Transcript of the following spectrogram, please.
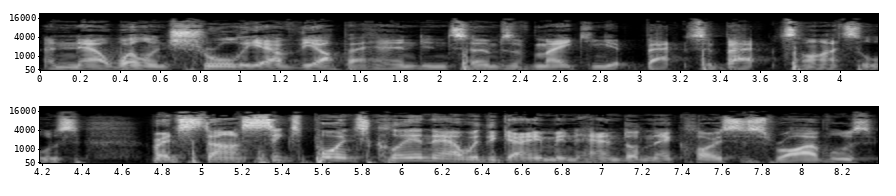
and now well and truly have the upper hand in terms of making it back-to-back titles. Red Star six points clear now with the game in hand on their closest rivals.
